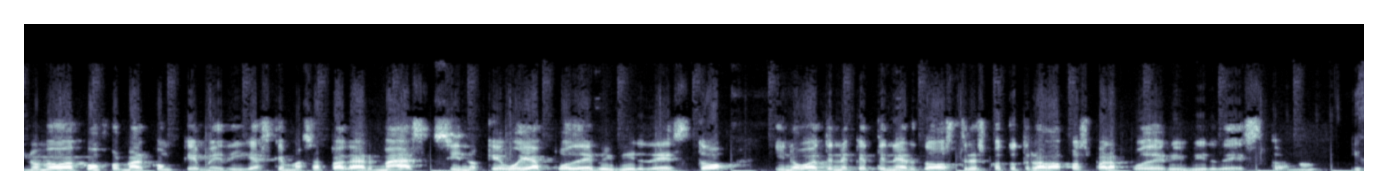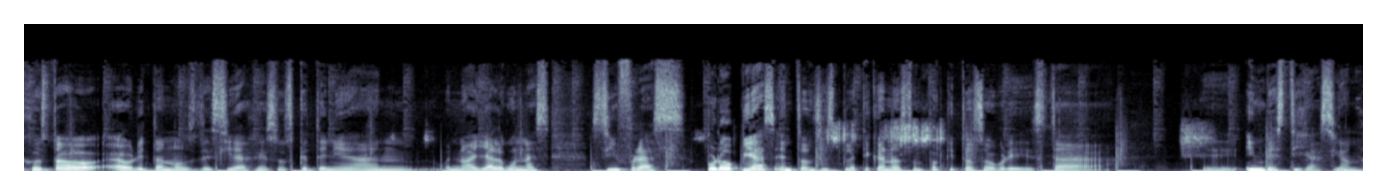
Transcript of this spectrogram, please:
no me voy a conformar con que me digas que me vas a pagar más, sino que voy a poder vivir de esto y no voy a tener que tener dos, tres, cuatro trabajos para poder vivir de esto, ¿no? Y justo ahorita nos decía Jesús que tenían, bueno, hay algunas cifras propias, entonces platícanos un poquito sobre esta eh, investigación.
